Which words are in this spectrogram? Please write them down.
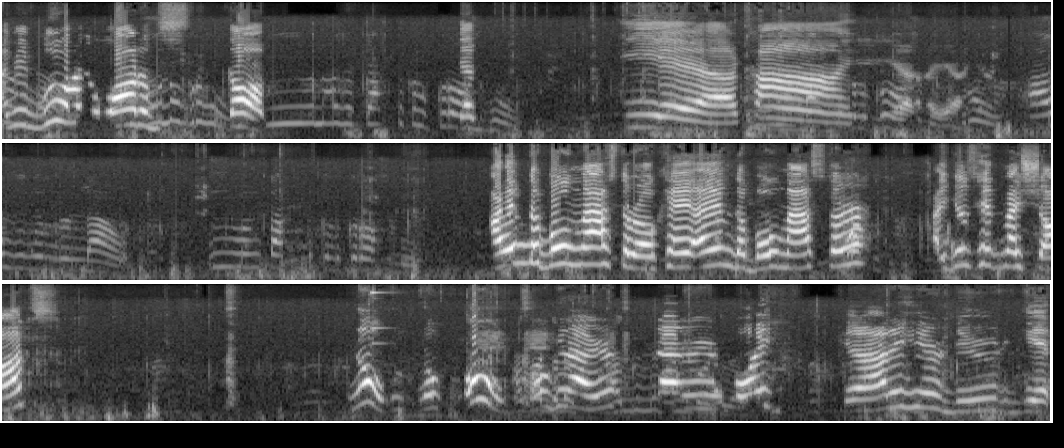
I mean, Blue has a lot of stuff. Yeah, kind. Yeah, yeah. I am the bow master. Okay, I am the bow master. I just hit my shots. No, no. Oh, oh, get out of here. Get out of here, boy. Get out of here, dude. Get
